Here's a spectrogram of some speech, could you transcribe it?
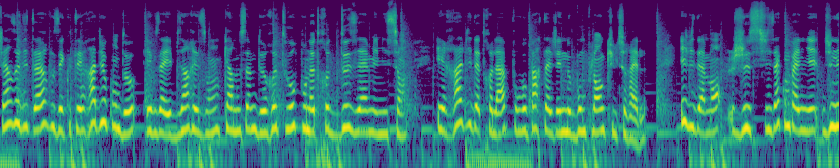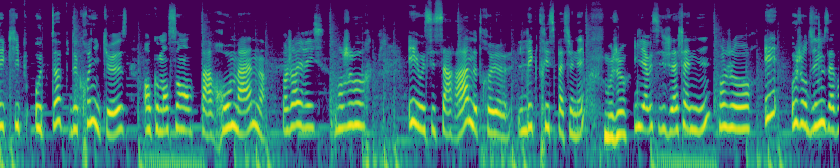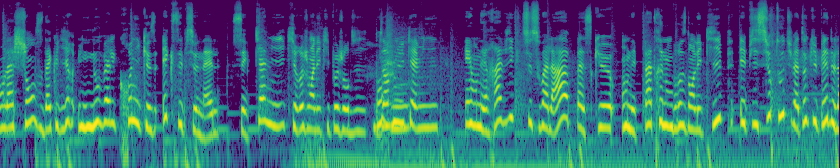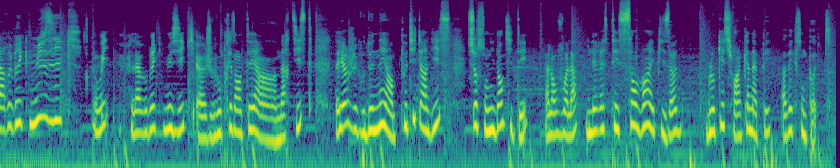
Chers auditeurs, vous écoutez Radio Condo et vous avez bien raison car nous sommes de retour pour notre deuxième émission et ravis d'être là pour vous partager nos bons plans culturels. Évidemment, je suis accompagnée d'une équipe au top de chroniqueuses en commençant par Romane. Bonjour Iris. Bonjour et aussi Sarah, notre lectrice passionnée. Bonjour. Il y a aussi Jachani. Bonjour. Et aujourd'hui, nous avons la chance d'accueillir une nouvelle chroniqueuse exceptionnelle. C'est Camille qui rejoint l'équipe aujourd'hui. Bienvenue Camille. Et on est ravis que tu sois là parce que on n'est pas très nombreuses dans l'équipe et puis surtout tu vas t'occuper de la rubrique musique. Oui, la rubrique musique, euh, je vais vous présenter un artiste. D'ailleurs, je vais vous donner un petit indice sur son identité. Alors voilà, il est resté 120 épisodes bloqué sur un canapé avec son pote.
